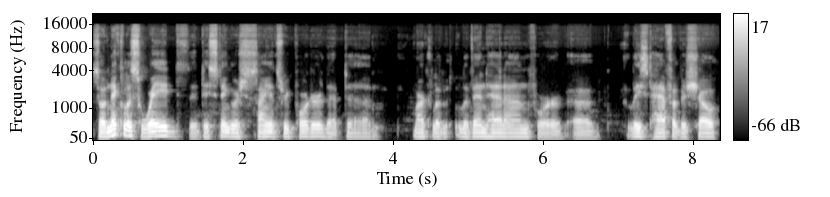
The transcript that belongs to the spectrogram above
So Nicholas Wade, the distinguished science reporter that uh, Mark Le- Levin had on for uh, at least half of his show,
